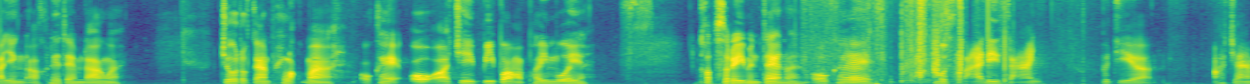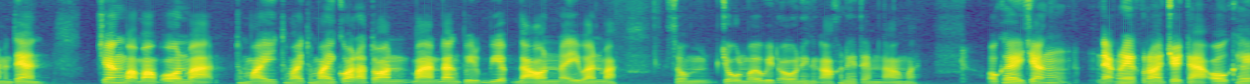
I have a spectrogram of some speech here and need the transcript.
R យើងអ្នកគ្នាតែម្ដងបាទចូលទៅកាន់ vlog បាទអូខេ ORG 2021ខប់សេរីមែនតើបាទអូខេ មួយ style design ពិតជាអស្ចារ្យមែនតើអញ្ចឹងបាទបងប្អូនបាទថ្មីថ្មីថ្មីគាត់អត់ទាន់បានដឹងពីរបៀប down អីវ៉ាន់បាទសូមចូលមើលវីដេអូនេះទាំងអស់គ្នាតែម្ដងបាទOK អញ្ចឹងអ្នកគ្នាគ្រាន់តែចុចថាអូខេ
